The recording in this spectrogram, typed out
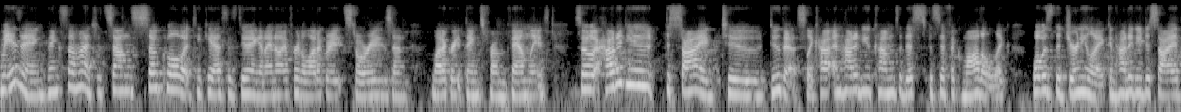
Amazing. Thanks so much. It sounds so cool what TKS is doing. And I know I've heard a lot of great stories and a lot of great things from families. So, how did you decide to do this? Like, how and how did you come to this specific model? Like, what was the journey like? And how did you decide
